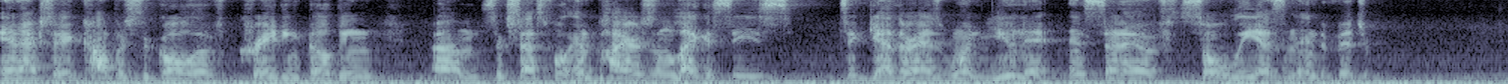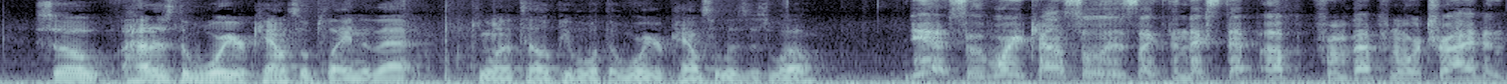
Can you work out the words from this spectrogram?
and actually accomplish the goal of creating, building um, successful empires and legacies together as one unit instead of solely as an individual. So, how does the Warrior Council play into that? You want to tell people what the Warrior Council is as well? Yeah, so the Warrior Council is like the next step up from Vetpreneur Tribe, and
